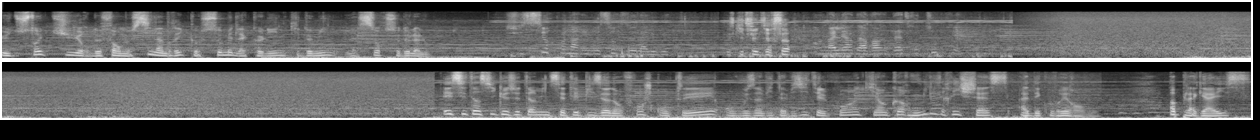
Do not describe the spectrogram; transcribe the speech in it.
une structure de forme cylindrique au sommet de la colline qui domine la source de la Loue. Je suis sûre qu'on arrive aux sources de la Louis. Qu'est-ce qui te fait dire ça? On a l'air d'avoir d'être tout près. Et c'est ainsi que se termine cet épisode en Franche-Comté. On vous invite à visiter le coin qui a encore mille richesses à découvrir en vous. Hop la guys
